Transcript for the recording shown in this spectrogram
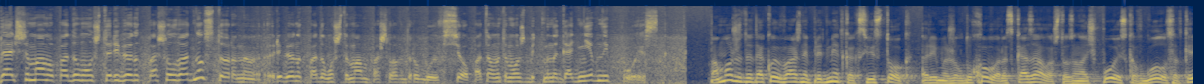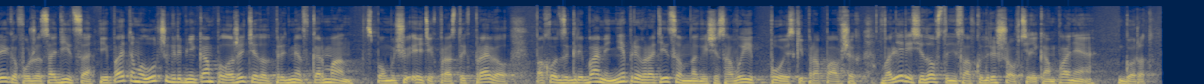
Дальше мама подумала, что ребенок пошел в одну сторону, ребенок подумал, что мама пошла в другую. Все, потом это может быть многодневный поиск. Поможет и такой важный предмет, как свисток. Рима Желтухова рассказала, что за ночь поисков голос от криков уже садится, и поэтому лучше грибникам положить этот предмет в карман. С помощью этих простых правил поход за грибами не превратится в многочасовые поиски пропавших. Валерий Седов, Станислав Кудряшов, телекомпания «Город».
